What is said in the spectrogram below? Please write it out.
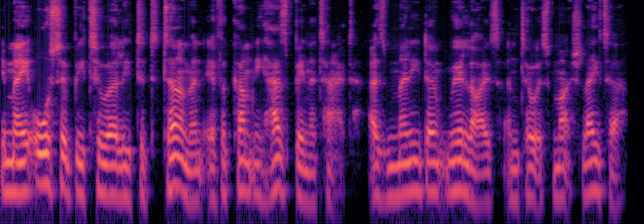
It may also be too early to determine if a company has been attacked, as many don't realize until it's much later.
